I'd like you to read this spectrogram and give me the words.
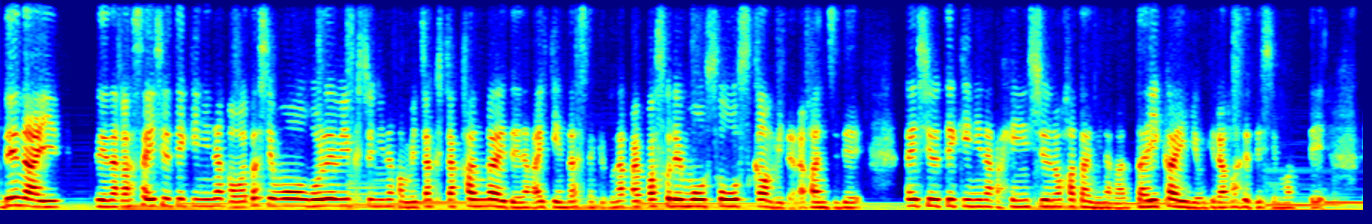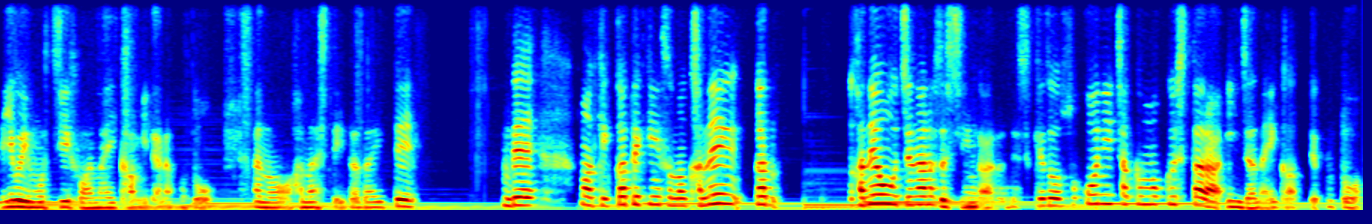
出ないで、なんか最終的になんか私もゴールデンウィーク中になんかめちゃくちゃ考えてなんか意見出したけど、なんかやっぱそれもソース感みたいな感じで、最終的になんか編集の方になんか大会議を開かせてしまって、良いモチーフはないかみたいなことをあの話していただいて、で、まあ、結果的にその金が金を打ち鳴らすシーンがあるんですけど、そこに着目したらいいんじゃないかってことを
